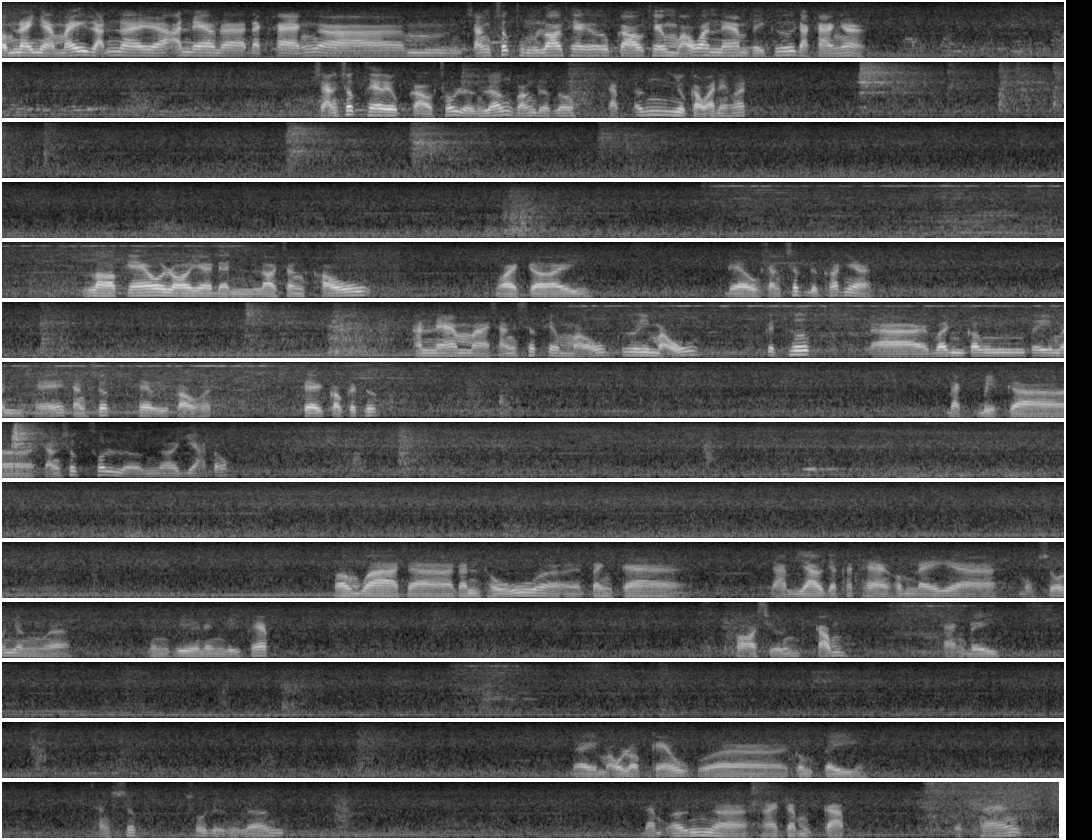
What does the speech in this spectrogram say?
hôm nay nhà máy rảnh này anh em là đặt hàng uh, sản xuất thùng lo theo yêu cầu theo mẫu anh em thì cứ đặt hàng nha sản xuất theo yêu cầu số lượng lớn vẫn được luôn, đáp ứng nhu cầu anh em hết. Lò keo lò gia đình, lò sân khấu, ngoài trời đều sản xuất được hết nha. Anh em mà sản xuất theo mẫu cưới mẫu kích thước là bên công ty mình sẽ sản xuất theo yêu cầu hết theo yêu cầu kích thước. Đặc biệt uh, sản xuất số lượng uh, giá tốt. Hôm qua tranh thủ ờ, tăng ca, làm giao cho khách hàng. Hôm nay ờ, một số nhân ờ, nhân viên đang nghỉ phép. Kho xưởng trống hàng đi. Đây, mẫu lo kéo của công ty sản xuất số lượng lớn. Đáp ứng à, 200 cặp một tháng.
